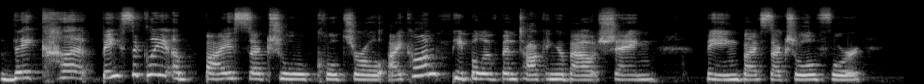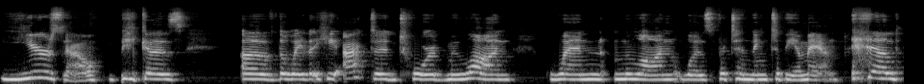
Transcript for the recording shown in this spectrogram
they cut basically a bisexual cultural icon. People have been talking about Shang being bisexual for years now because of the way that he acted toward Mulan when Mulan was pretending to be a man. And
